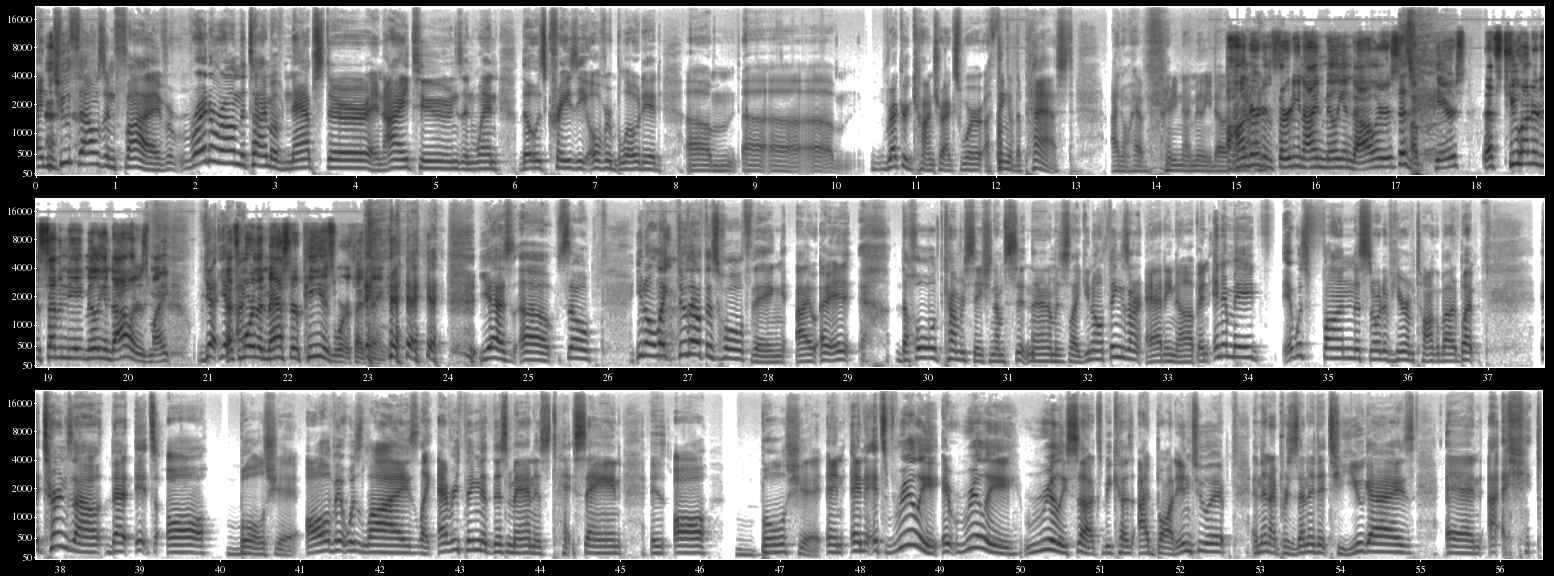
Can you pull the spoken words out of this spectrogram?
and 2005 right around the time of Napster and iTunes and when those crazy overbloated um uh, uh um record contracts were a thing of the past I don't have 39 million dollars 139 million dollars That's- appears. That's 278 million dollars, Mike. yeah yeah That's I- more than Master P is worth, I think. yes. Uh, so, you know, like throughout this whole thing, I, I it, the whole conversation, I'm sitting there and I'm just like, you know, things aren't adding up, and and it made it was fun to sort of hear him talk about it, but it turns out that it's all bullshit. All of it was lies. Like everything that this man is t- saying is all bullshit. And and it's really it really really sucks because I bought into it and then I presented it to you guys and I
